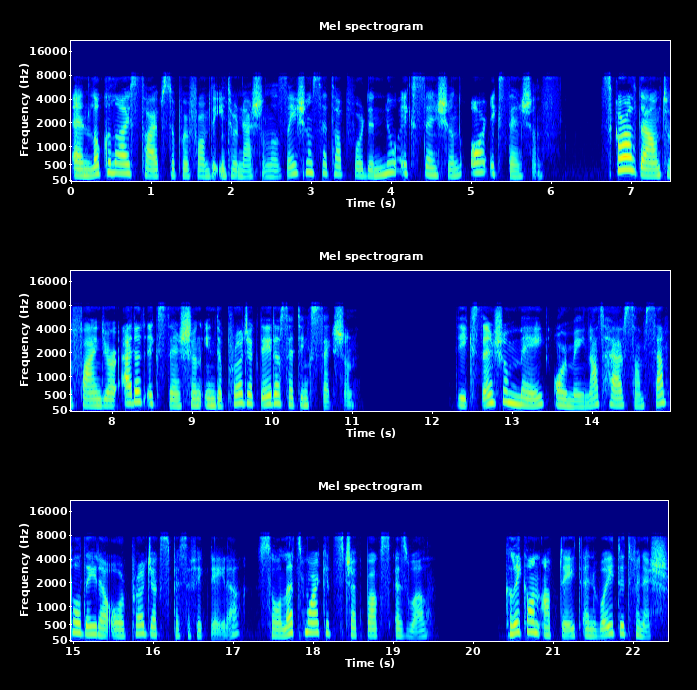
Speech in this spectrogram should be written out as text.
And localize types to perform the internationalization setup for the new extension or extensions. Scroll down to find your added extension in the Project Data Settings section. The extension may or may not have some sample data or project-specific data, so let's mark its checkbox as well. Click on Update and wait it finish.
